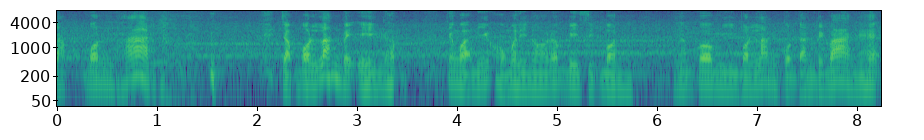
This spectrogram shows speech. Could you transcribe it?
จับบอลพลาด จับบอลลั่นไปเองครับ จังหวะนี้ของมารินอรับเบสิกบอลนะครับก็มีบอลลั่นกดดันไปบ้างนะฮะ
